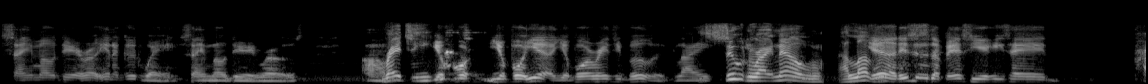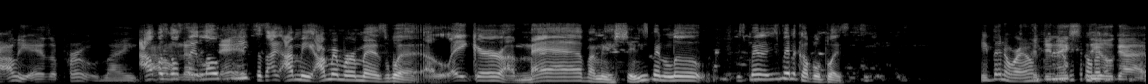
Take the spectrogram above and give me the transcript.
same old Derrick Rose in a good way. Same old Derrick Rose. Um, Reggie your boy, your boy, yeah, your boy Reggie Bullock. Like, shooting right now. I love yeah, it. this is the best year he's had, probably as a pro. Like, I was don't gonna say the low key because I, I mean I remember him as what a Laker, a Mav. I mean shit, he's been a little, he's been he's been a couple of places. He's been around. But then they He's been around. still got,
